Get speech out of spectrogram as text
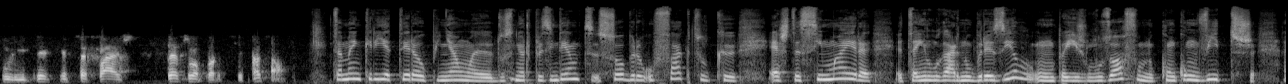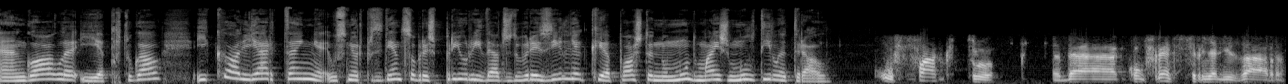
política que se faz da sua participação. Também queria ter a opinião uh, do Sr. Presidente sobre o facto que esta cimeira tem lugar no Brasil, um país lusófono, com convites a Angola e a Portugal, e que olhar tem o Sr. Presidente sobre as prioridades de Brasília, que aposta no mundo mais multilateral? O facto da conferência se realizar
